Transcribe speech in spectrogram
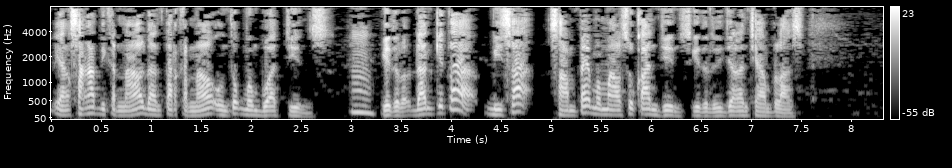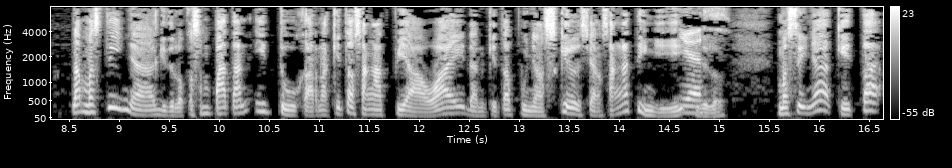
yang sangat dikenal dan terkenal untuk membuat jeans. Hmm. Gitu loh. Dan kita bisa sampai memalsukan jeans gitu loh, di Jalan Ciamplas. Nah mestinya gitu loh kesempatan itu karena kita sangat piawai dan kita punya skills yang sangat tinggi yes. gitu loh. Mestinya kita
